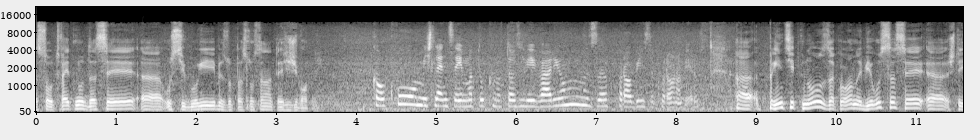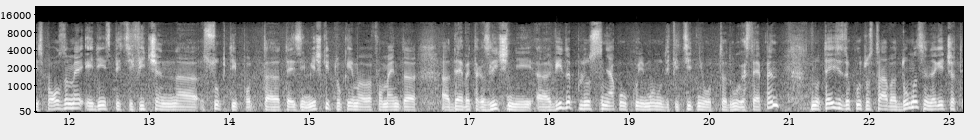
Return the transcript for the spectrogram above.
съответно да се осигури безопасността на тези животни. Колко мишленца има тук в този вивариум за проби за коронавирус? Принципно за коронавируса се, ще използваме един специфичен субтип от тези мишки. Тук има в момента 9 различни вида, плюс няколко имунодефицитни от друга степен. Но тези, за които става дума, се наричат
